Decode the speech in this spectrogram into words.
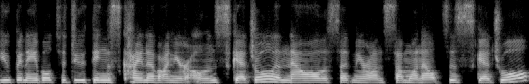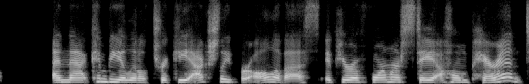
You've been able to do things kind of on your own schedule, and now all of a sudden you're on someone else's schedule. And that can be a little tricky, actually, for all of us. If you're a former stay at home parent,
